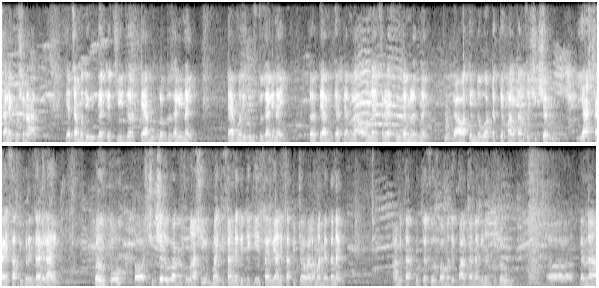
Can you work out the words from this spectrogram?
शालेय पोषण आहार याच्यामध्ये विद्यार्थ्याची जर टॅब उपलब्ध झाली नाही टॅबमध्ये दुरुस्त झाली नाही तर त्या विद्यार्थ्यांना ऑनलाईन सगळ्या सुविधा मिळत नाही गावातील नव्वद टक्के पालकांचं शिक्षण या शाळेत सातवीपर्यंत झालेलं आहे. परंतु शिक्षण विभागाकडून अशी माहिती सांगण्यात येते की सहावी आणि सातवीच्या वर्गाला मान्यता नाही. आम्ही तात्पुरत्या स्वरूपामध्ये पालकांना विनंती करून त्यांना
